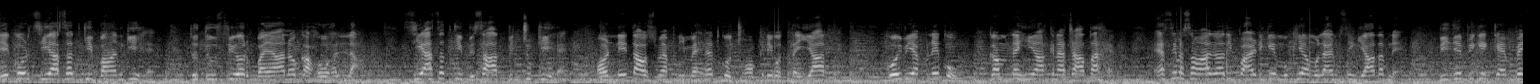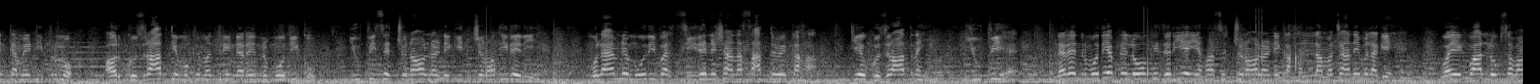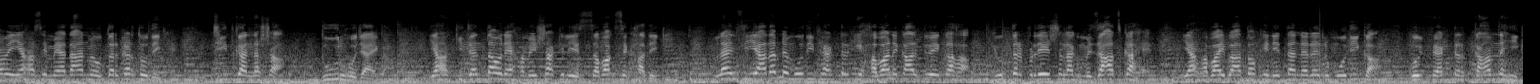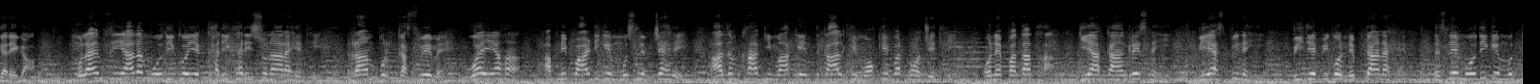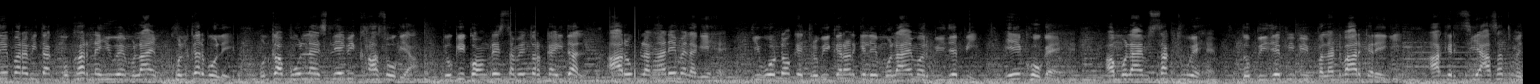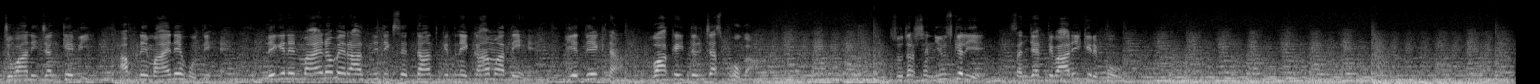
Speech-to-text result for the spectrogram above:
एक और सियासत की बानगी है तो दूसरी ओर बयानों का हो हल्ला सियासत की बिसात बिच चुकी है, और नेता उसमें अपनी मेहनत को झोंकने को तैयार है। कोई भी अपने को कम नहीं आंकना चाहता है। ऐसे में समाजवादी पार्टी के मुखिया मुलायम सिंह यादव ने बीजेपी के कैंपेन कमेटी प्रमुख और गुजरात के मुख्यमंत्री नरेंद्र मोदी को यूपी से चुनाव लड़ने की चुनौती दे दी है। मुलायम ने मोदी पर सीधे निशाना साधते हुए कहा ये गुजरात नहीं, यूपी है। नरेंद्र मोदी अपने लोगों के ज़रिए यहाँ से चुनाव लड़ने का हल्ला मचाने में लगे हैं। वह एक बार लोकसभा में यहाँ से मैदान में उतर कर तो देखें, जीत का नशा। दूर हो जाएगा। यहाँ की जनता उन्हें हमेशा के लिए सबक सिखा देगी। मुलायम सिंह यादव ने मोदी फैक्टर की हवा निकालते हुए कहा कि उत्तर प्रदेश अलग मिजाज का है। यहाँ हवाई बातों के नेता नरेंद्र मोदी का कोई फैक्टर काम नहीं करेगा। मुलायम सिंह यादव मोदी को ये खरी खरी सुना रहे थे रामपुर कस्बे में। वह यहाँ अपनी पार्टी के मुस्लिम चेहरे, आज़म खान की माँ के इंतकाल के मौके पर पहुँचे थे। उन्हें पता था कि यहाँ कांग्रेस नहीं, बीएसपी नहीं बीजेपी को निपटाना है। इसलिए मोदी के मुद्दे पर अभी तक मुखर नहीं हुए मुलायम, खुलकर बोले। उनका बोलना इसलिए भी खास हो गया, क्योंकि कांग्रेस समेत और कई दल आरोप लगाने में लगे हैं कि वोटों के ध्रुवीकरण के लिए मुलायम और बीजेपी एक हो गए हैं। अब मुलायम सख्त हुए हैं तो बीजेपी भी पलटवार करेगी। आखिर सियासत में जुबानी जंग के भी अपने मायने होते हैं। लेकिन इन मायनों में राजनीतिक सिद्धांत कितने काम आते हैं, ये देखना वाकई दिलचस्प होगा। सुदर्शन न्यूज़ के लिए संजय तिवारी की रिपोर्ट।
